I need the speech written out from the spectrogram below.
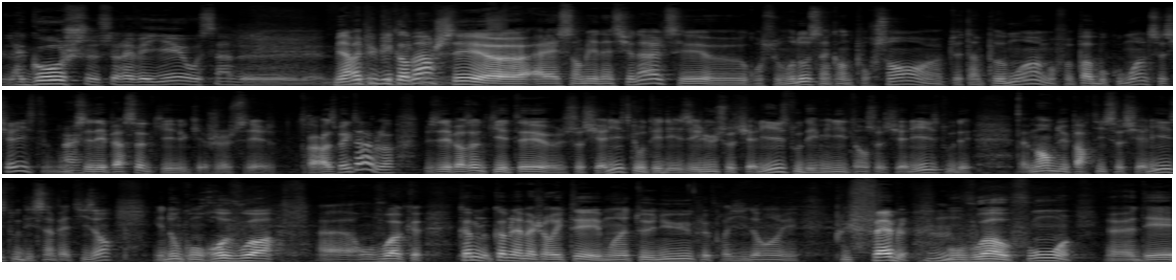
la, gauche se réveiller au sein de. Mais la République en marche, c'est à l'Assemblée nationale, c'est grosso modo 50%, peut-être un peu moins, mais enfin pas beaucoup moins de socialistes. Donc c'est des personnes qui, je c'est très respectable, hein, mais c'est des personnes qui étaient socialistes, qui ont été des élus socialistes ou des militants socialistes ou des euh, membres du Parti socialiste ou des sympathisants. Et donc on revoit, euh, on voit que comme, comme la majorité est moins tenue, que le président est plus faible, mmh. on voit au fond euh, des,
